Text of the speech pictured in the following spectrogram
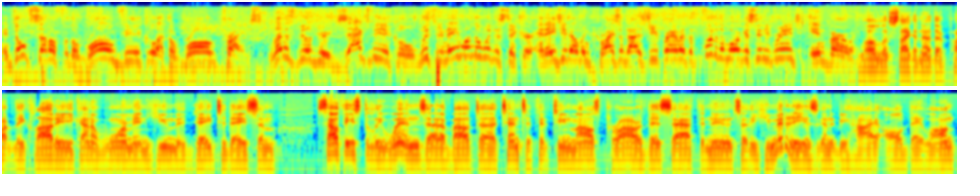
and don't settle for the wrong vehicle at the wrong price. Let us build your exact vehicle with your name on the window sticker at AJ Doman Chrysler Dodge Jeep Ram at the foot of the Morgan City Bridge in Berwick. Well, looks like another partly cloudy, kind of warm and humid day today. Some Southeasterly winds at about uh, 10 to 15 miles per hour this afternoon, so the humidity is going to be high all day long.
